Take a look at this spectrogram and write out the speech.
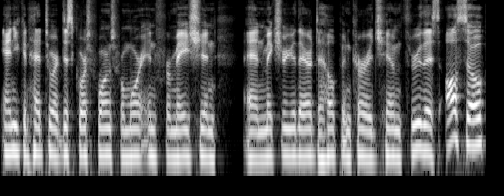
and you can head to our discourse forums for more information and make sure you're there to help encourage him through this. Also,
